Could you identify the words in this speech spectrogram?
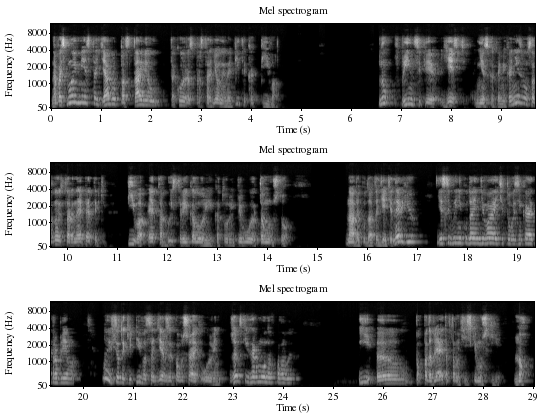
На восьмое место я бы поставил такой распространенный напиток, как пиво. Ну, в принципе, есть несколько механизмов. С одной стороны, опять-таки, пиво это быстрые калории, которые приводят к тому, что надо куда-то деть энергию. Если вы никуда не деваете, то возникает проблема. Ну и все-таки пиво содержит, повышает уровень женских гормонов половых и э, подавляет автоматически мужские. Но,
